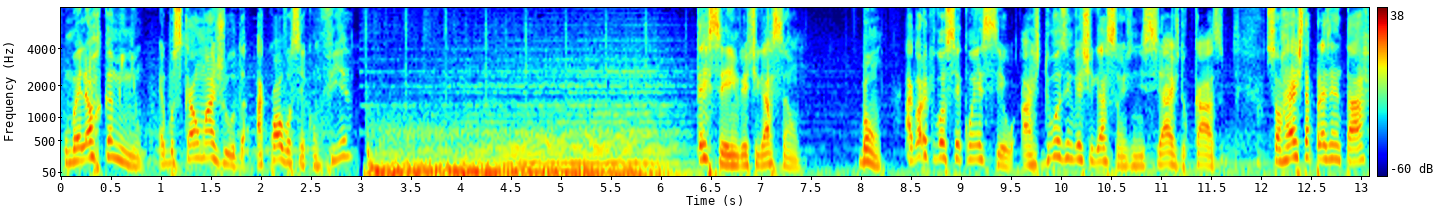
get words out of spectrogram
o melhor caminho é buscar uma ajuda a qual você confia? Terceira investigação. Bom, agora que você conheceu as duas investigações iniciais do caso, só resta apresentar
